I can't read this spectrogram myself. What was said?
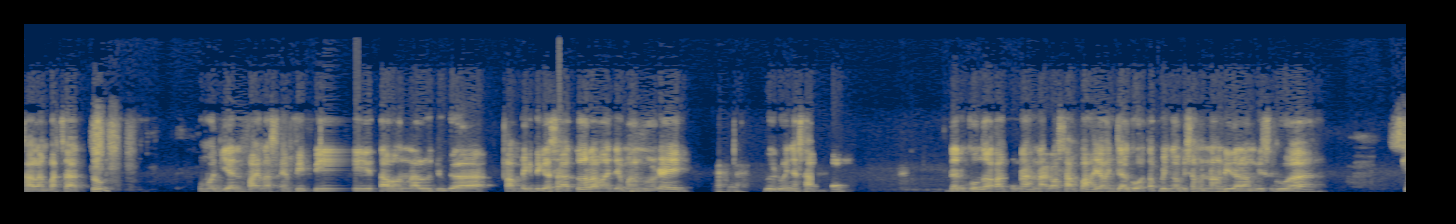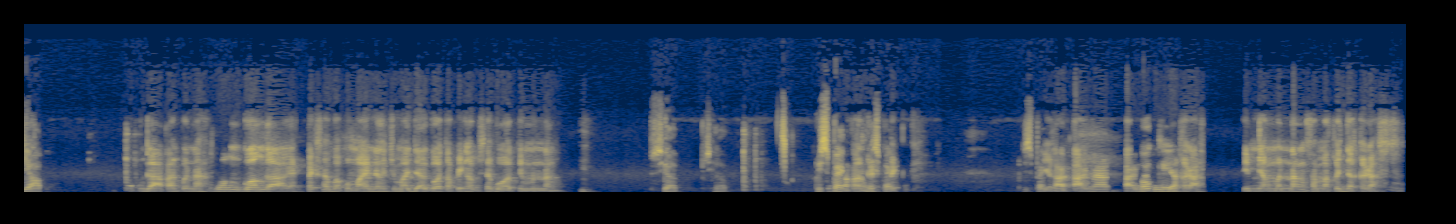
kalah 4-1 kemudian finals MVP tahun lalu juga comeback 3-1 lawan Jamal Murray dua-duanya sampah dan gue nggak akan pernah naruh sampah yang jago tapi nggak bisa menang di dalam list gue Siap. nggak akan pernah gue gua nggak respect sama pemain yang cuma jago tapi nggak bisa bawa tim menang Siap, siap. Respect, akan respect. Respect. ya ka- karena karena Oke. kerja keras tim yang menang sama kerja keras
